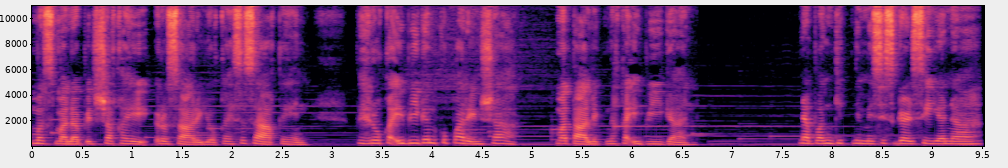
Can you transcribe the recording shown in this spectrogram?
Mas malapit siya kay Rosario kaysa sa akin. Pero kaibigan ko pa rin siya. Matalik na kaibigan. Nabanggit ni Mrs. Garcia na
